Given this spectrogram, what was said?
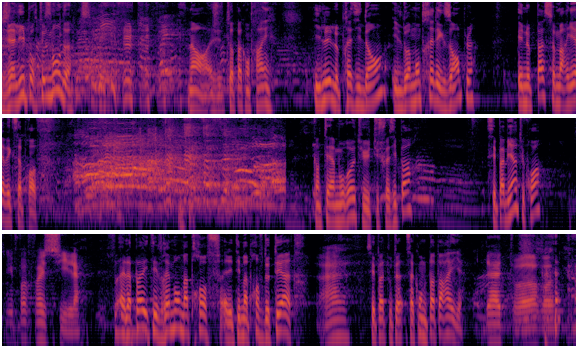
J'allie pour tout le monde Non, je ne sois pas contrarié. Il est le président, il doit montrer l'exemple et ne pas se marier avec sa prof. Quand tu es amoureux, tu, tu choisis pas? C'est pas bien, tu crois? C'est pas facile. Elle n'a pas été vraiment ma prof, elle était ma prof de théâtre. Ah, C'est pas tout à- ça compte pas pareil. D'accord.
